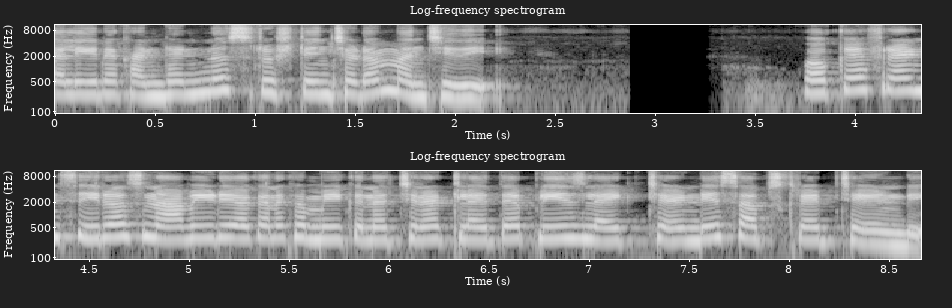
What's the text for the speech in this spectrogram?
కలిగిన కంటెంట్ను సృష్టించడం మంచిది. ఓకే ఫ్రెండ్స్ ఈరోజు నా వీడియో కనుక మీకు నచ్చినట్లయితే ప్లీజ్ లైక్ చేయండి సబ్స్క్రైబ్ చేయండి.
